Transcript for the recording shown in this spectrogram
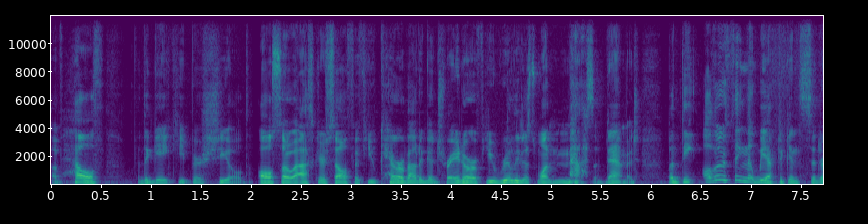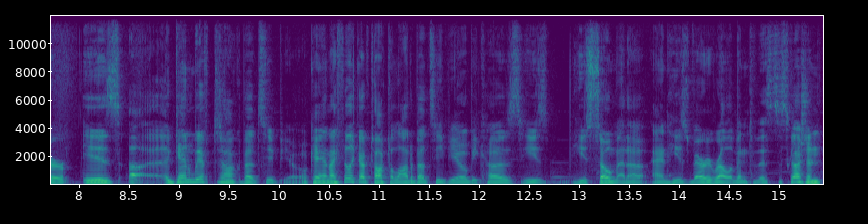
of health the gatekeeper shield. Also ask yourself if you care about a good trade or if you really just want massive damage. But the other thing that we have to consider is uh, again we have to talk about Scipio okay? And I feel like I've talked a lot about Scipio because he's he's so meta and he's very relevant to this discussion.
